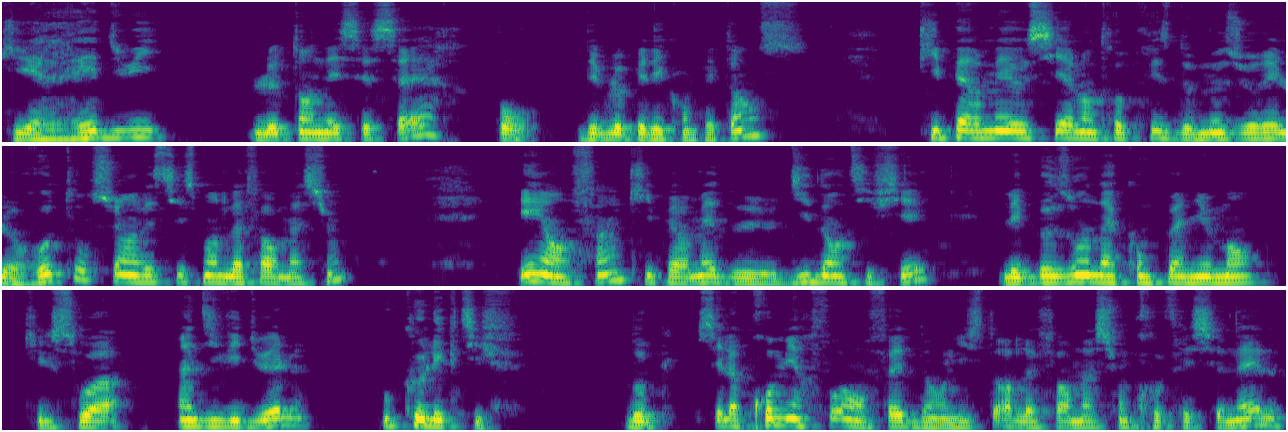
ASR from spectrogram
qui réduit le temps nécessaire développer des compétences, qui permet aussi à l'entreprise de mesurer le retour sur investissement de la formation, et enfin qui permet d'identifier les besoins d'accompagnement, qu'ils soient individuels ou collectifs. Donc c'est la première fois en fait dans l'histoire de la formation professionnelle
